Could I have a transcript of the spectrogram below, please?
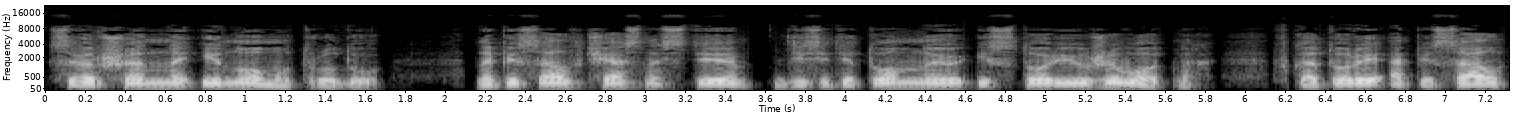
совершенно иному труду, написал, в частности, десятитомную историю животных, в которой описал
